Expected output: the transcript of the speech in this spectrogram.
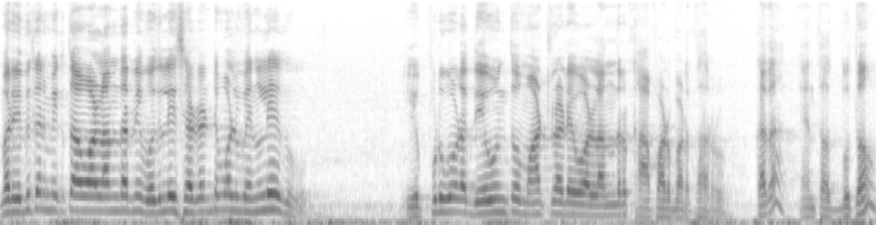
మరి ఎందుకని మిగతా వాళ్ళందరినీ వదిలేశాడంటే వాళ్ళు వినలేదు. ఎప్పుడు కూడా దేవునితో మాట్లాడే వాళ్ళందరూ కాపాడబడతారు కదా? ఎంత అద్భుతం.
